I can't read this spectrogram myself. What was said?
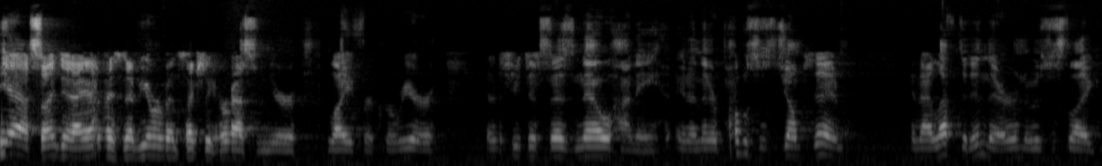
Yes, I did. I asked, have you ever been sexually harassed in your life or career? And she just says, no, honey. And, then her publicist jumps in, and I left it in there, and it was just like,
